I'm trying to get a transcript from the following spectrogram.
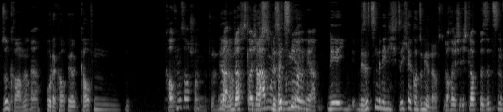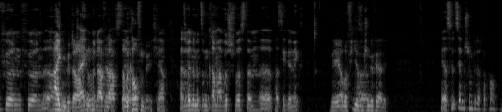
So ein Kram, ja. Ja. Oder kau ja, kaufen. Kaufen ist auch schon. Du, Ja, du ne? darfst es, glaube ich, Darfst haben und besitzen, konsumieren. Ja. Nee, besitzen bin ich nicht sicher, konsumieren darfst du. Doch, ich, ich glaube, besitzen für einen für ein, ähm, Eigenbedarf. ne? Eigenbedarf ja. darfst du. Aber ja. kaufen nicht. Ja. Also wenn du mit so einem Gramm erwischt wirst, dann äh, passiert dir nichts. Nee, aber vier sind Äh, schon gefährlich. Ja, das willst du ja bestimmt wieder verkaufen.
